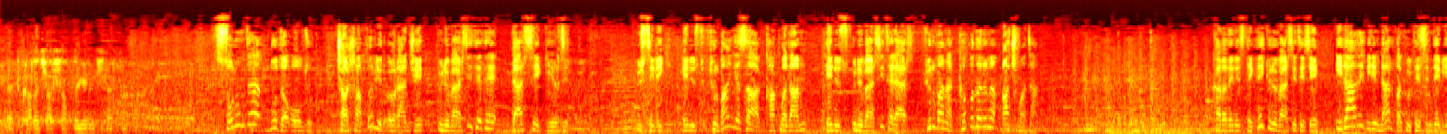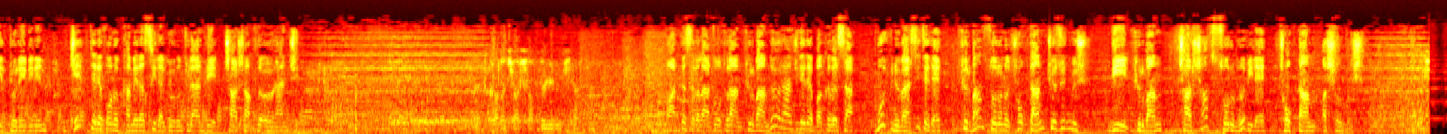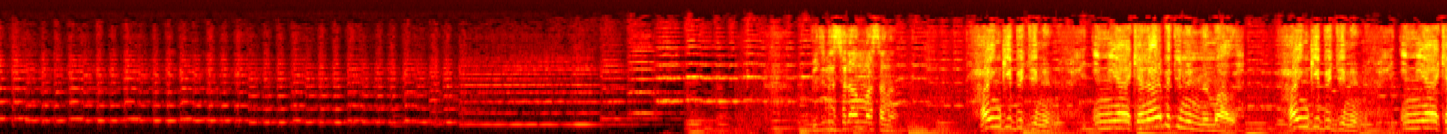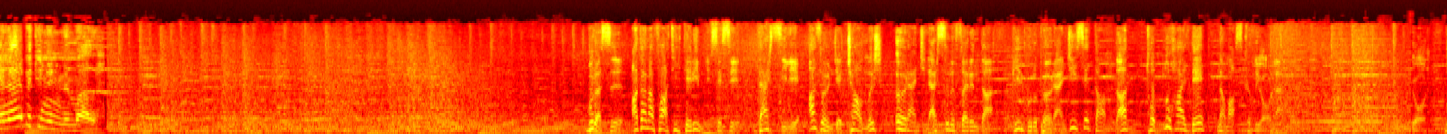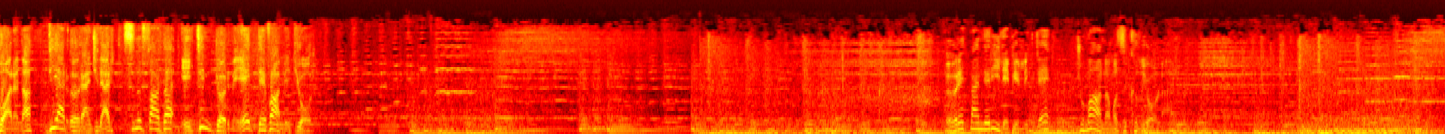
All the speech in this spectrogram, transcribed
Evet kara çarşafla girmişler. Sonunda bu da oldu. Çarşaflı bir öğrenci üniversitede derse girdi. Üstelik henüz türban yasağı kalkmadan, henüz üniversiteler türbana kapılarını açmadan. Karadeniz Teknik Üniversitesi İdari Bilimler Fakültesinde bir görevlinin cep telefonu kamerasıyla görüntülendi çarşaflı öğrenci. Evet kara çarşafla girmişler. Arka sıralarda oturan türbanlı öğrencilere bakılırsa bu üniversitede türban sorunu çoktan çözülmüş. Değil türban, çarşaf sorunu bile çoktan aşılmış. Birinin selam var sana. Hangi bütünün? İnniyaken bütünün mü mal? Hangi bütünün? İnniyaken bütünün mü mal? Burası Adana Fatih Terim Lisesi. Ders zili az önce çalmış öğrenciler sınıflarında. Bir grup öğrenci ise damda toplu halde namaz kılıyorlar. Bu arada diğer öğrenciler sınıflarda eğitim görmeye devam ediyor. Öğretmenleriyle birlikte cuma namazı kılıyorlar.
